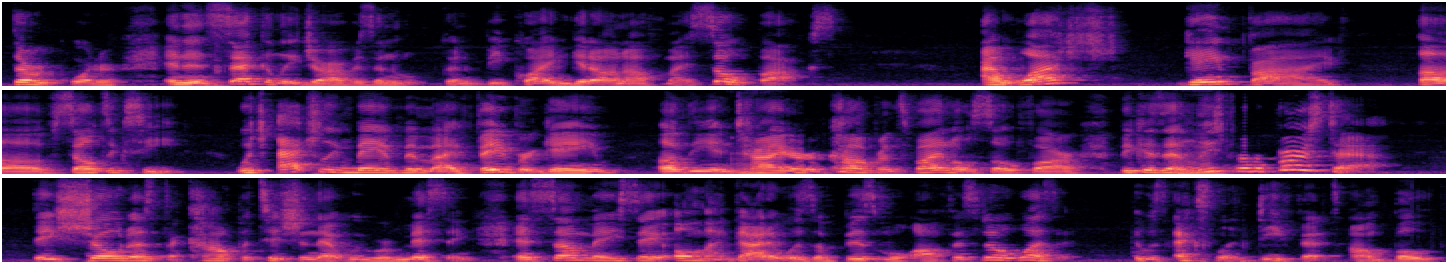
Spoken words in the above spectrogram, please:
third quarter. And then secondly, Jarvis, and I'm going to be quiet and get on off my soapbox. I watched game five of Celtics Heat, which actually may have been my favorite game of the mm-hmm. entire mm-hmm. conference finals so far, because at mm-hmm. least for the first half, they showed us the competition that we were missing. And some may say, oh my God, it was abysmal offense. No, it wasn't. It was excellent defense on both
